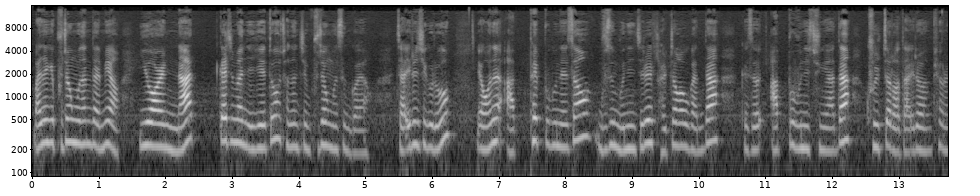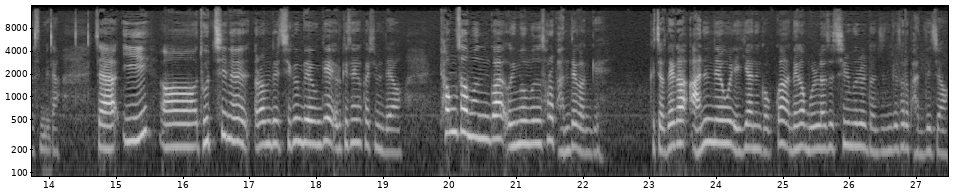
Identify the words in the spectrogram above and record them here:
만약에 부정문 한다면 you are not 까지만 얘기해도 저는 지금 부정문 쓴 거예요. 자, 이런 식으로 영어는 앞에 부분에서 무슨 문인지를 결정하고 간다. 그래서 앞부분이 중요하다. 굴절하다. 이런 표현을 씁니다. 자, 이 어, 도치는 여러분들이 지금 배운 게 이렇게 생각하시면 돼요. 평서문과 의문문은 서로 반대 관계. 그죠? 내가 아는 내용을 얘기하는 것과 내가 몰라서 질문을 던지는 게 서로 반대죠.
